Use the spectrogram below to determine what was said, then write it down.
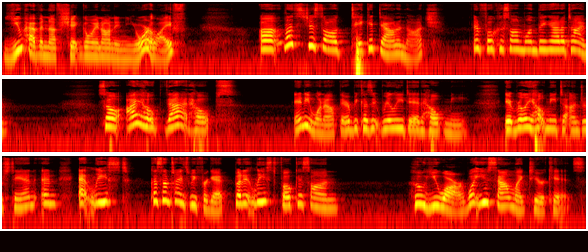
You have enough shit going on in your life. Uh, let's just all take it down a notch and focus on one thing at a time. So I hope that helps anyone out there because it really did help me. It really helped me to understand and at least, because sometimes we forget, but at least focus on who you are, what you sound like to your kids.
